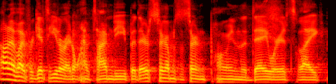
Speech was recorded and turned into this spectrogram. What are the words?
I don't know if I forget to eat or I don't have time to eat, but there's comes a certain point in the day where it's like.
